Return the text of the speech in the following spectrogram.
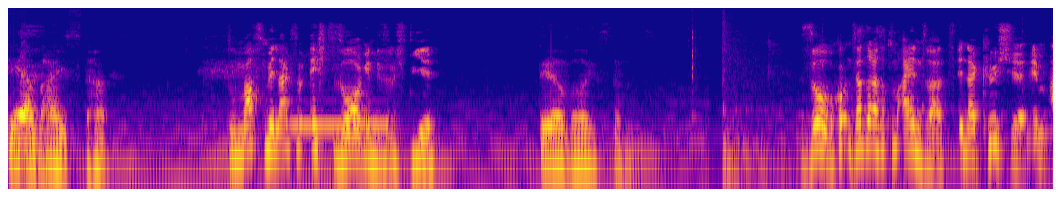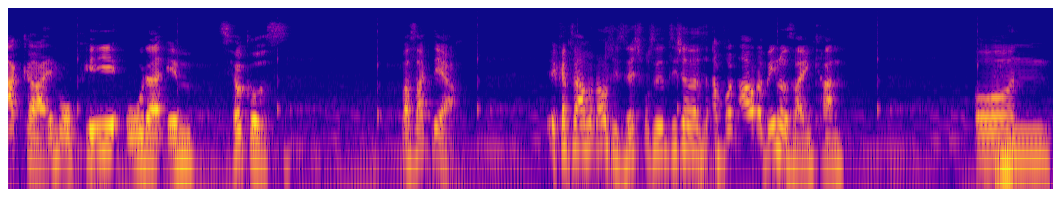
Der weiß das. Du machst mir langsam echt Sorgen in diesem Spiel. Der weiß das. So, wo kommt ein Sensorreißer zum Einsatz? In der Küche, im Acker, im OP oder im Zirkus? Was sagt er? Ihr könnt die Antwort ausschließen. 60% sicher, dass es Antwort A oder B nur sein kann. Und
